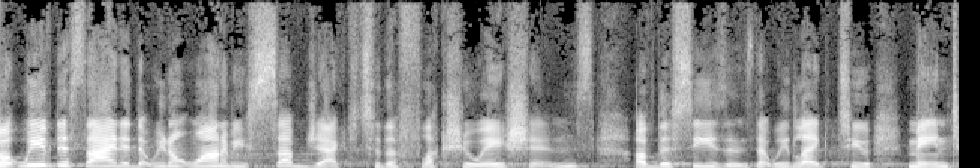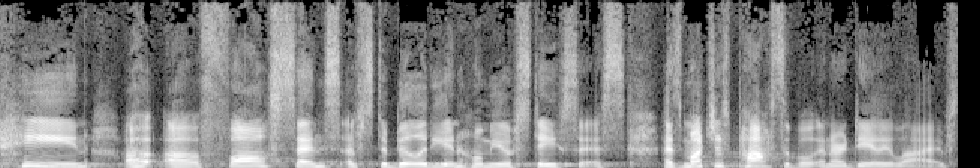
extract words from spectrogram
But we've decided that we don't want to be subject to the fluctuations of the seasons, that we'd like to maintain a, a, false sense of stability and homeostasis as much as possible in our daily lives.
